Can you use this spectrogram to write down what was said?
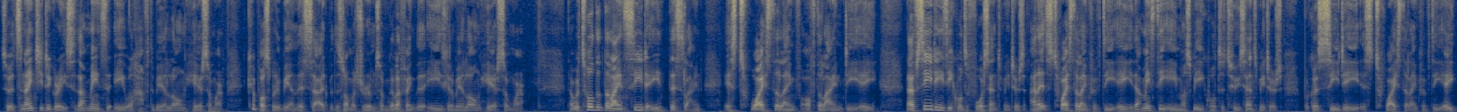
so it's 90 degrees, so that means that E will have to be along here somewhere. It could possibly be on this side, but there's not much room, so I'm going to think that E is going to be along here somewhere. Now we're told that the line CD, this line, is twice the length of the line DE. Now if CD is equal to 4 centimeters and it's twice the length of DE, that means DE must be equal to 2 centimeters because CD is twice the length of DE.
